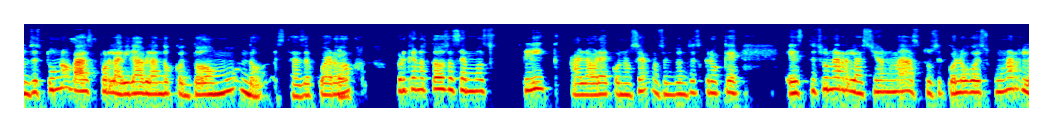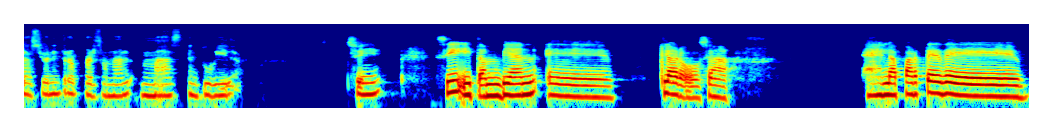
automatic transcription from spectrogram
Entonces tú no vas por la vida hablando con todo mundo, ¿estás de acuerdo? Porque no todos hacemos clic a la hora de conocernos. Entonces creo que esta es una relación más, tu psicólogo es una relación intrapersonal más en tu vida. Sí, sí, y también, eh, claro, o sea, la parte de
